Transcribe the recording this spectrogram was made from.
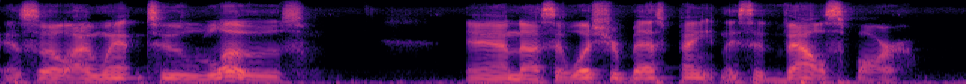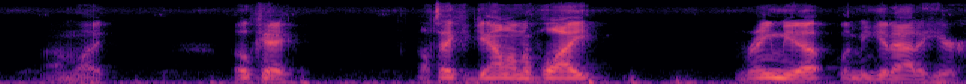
And so I went to Lowe's and I said, What's your best paint? They said, Valspar. I'm like, Okay, I'll take a gallon of white, ring me up, let me get out of here.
